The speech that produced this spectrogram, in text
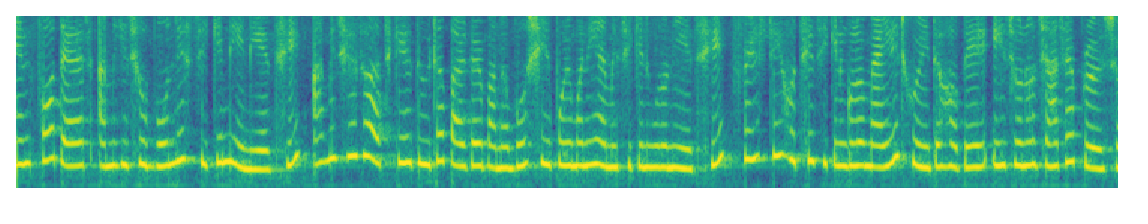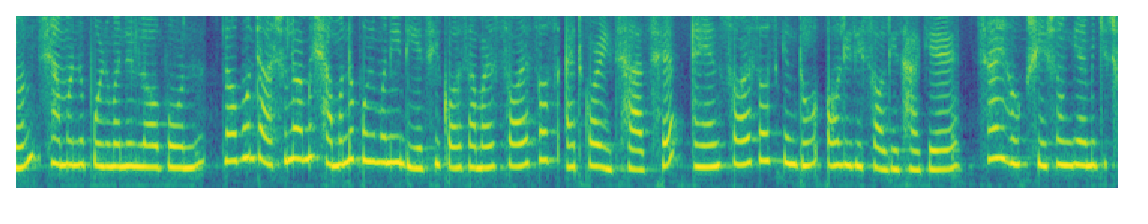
এন্ড ফর দ্যাট আমি কিছু বোনলেস চিকেন নিয়ে নিয়েছি। আমি যেহেতু আজকে দুইটা বার্গার বানাবো, সেই পরিমাণেই আমি চিকেনগুলো নিয়েছি। ফার্স্টেই হচ্ছে চিকেনগুলো ম্যারিনেট করে নিতে হবে। এই জন্য যা যা প্রয়োজন, সামান্য পরিমাণে লবণ লবণটা আসলে আমি সামান্য পরিমাণেই দিয়েছি কজ আমার সয়া সস অ্যাড করার ইচ্ছা আছে। অ্যান্ড সয়া সস কিন্তু অলরেডি সল্টি থাকে। যাই হোক সেই সঙ্গে আমি কিছু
